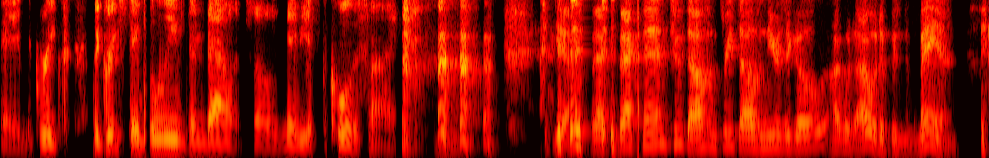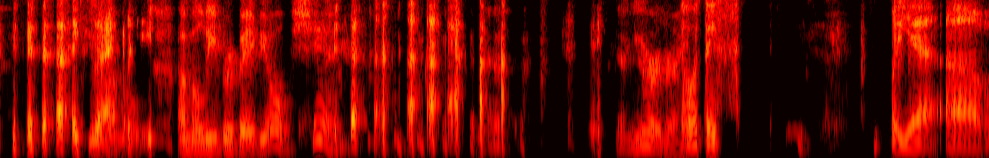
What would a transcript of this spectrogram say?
hey, the Greeks, the Greeks, they believed in balance, so maybe it's the coolest sign. yeah, back back then, 2,000, 3,000 years ago, I would I would have been the man. exactly. I'm a, I'm a, Libra baby. Oh shit. yeah. yeah, you heard right. What they but yeah, uh,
